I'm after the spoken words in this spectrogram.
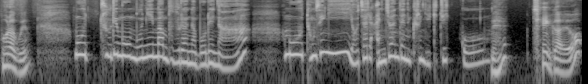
뭐라고요? 뭐, 둘이 뭐 무늬만 부부라나 뭐래나. 뭐, 동생이 여자를 안 좋아한다는 그런 얘기도 있고. 네? 제가요?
